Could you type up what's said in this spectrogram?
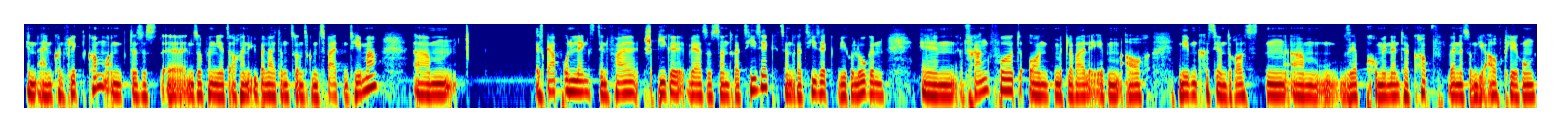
in einen Konflikt kommen. Und das ist äh, insofern jetzt auch eine Überleitung zu unserem zweiten Thema. Ähm, es gab unlängst den Fall Spiegel versus Sandra Ziesek. Sandra Ziesek, Virologin in Frankfurt und mittlerweile eben auch neben Christian Drosten ähm, sehr prominenter Kopf, wenn es um die Aufklärung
